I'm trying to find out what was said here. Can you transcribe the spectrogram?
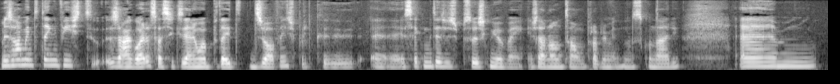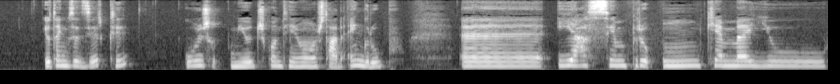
Mas realmente tenho visto, já agora, se vocês quiserem um update de jovens, porque uh, eu sei que muitas das pessoas que me ouvem já não estão propriamente no secundário, um, eu tenho-vos a dizer que os miúdos continuam a estar em grupo uh, e há sempre um que é meio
